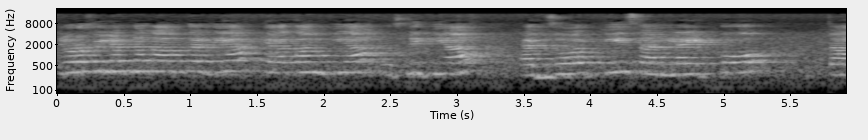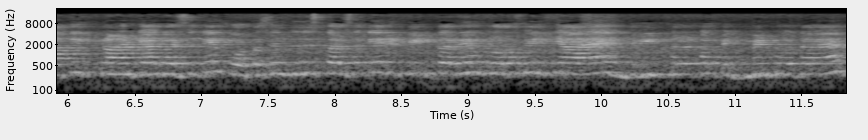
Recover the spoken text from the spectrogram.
क्लोरोफिल ने अपना काम कर दिया। क्या काम किया? उसने किया एब्जॉर्ब की सनलाइट को ताकि प्लांट क्या कर सके फोटोसिंथेसिस कर सके रिपीट कर रहे हैं। क्लोरोफिल क्या है? ग्रीन कलर का पिगमेंट होता है,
